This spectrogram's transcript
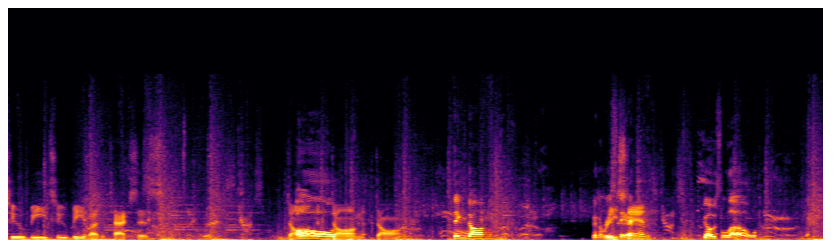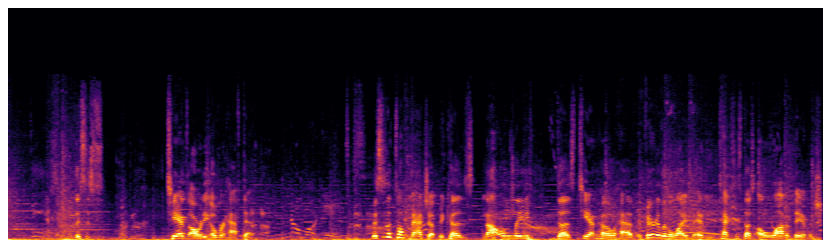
2B 2B by the Texas. Dong, Oh. dong, dong. Ding dong. Gonna restand. Restand. Goes low. This is Tian's already over half dead. This is a tough matchup because not only does Tianhuo have very little life and Texas does a lot of damage,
